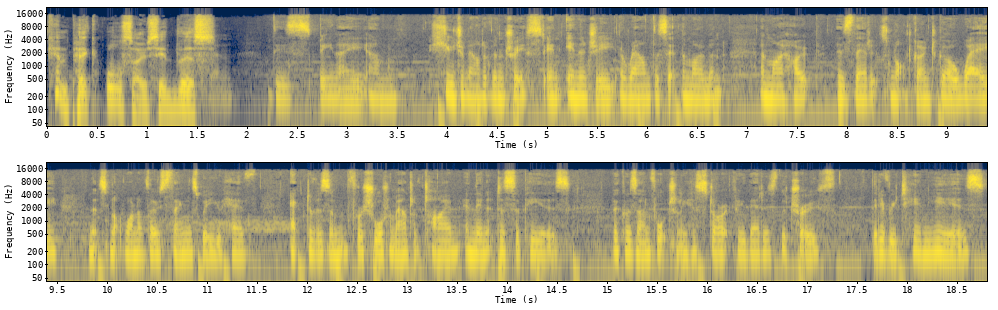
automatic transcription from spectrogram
Kim Pick also said this. There's been a um, huge amount of interest and energy around this at the moment, and my hope is that it's not going to go away and it's not one of those things where you have activism for a short amount of time and then it disappears. Because unfortunately, historically, that is the truth that every 10 years,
